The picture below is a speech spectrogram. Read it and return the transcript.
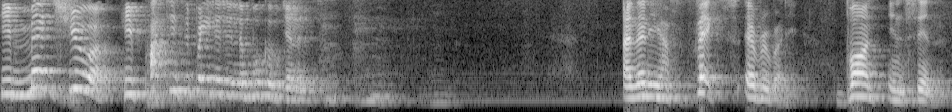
he made sure he participated in the book of Genesis. And then he affects everybody, born in sin.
